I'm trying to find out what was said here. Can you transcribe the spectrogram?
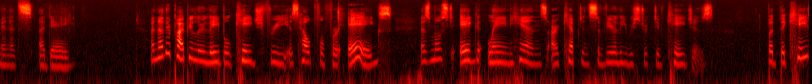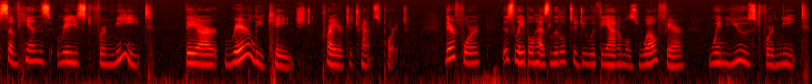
minutes a day. Another popular label, cage free, is helpful for eggs, as most egg laying hens are kept in severely restrictive cages. But the case of hens raised for meat, they are rarely caged, prior to transport. Therefore, this label has little to do with the animal's welfare when used for meat.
